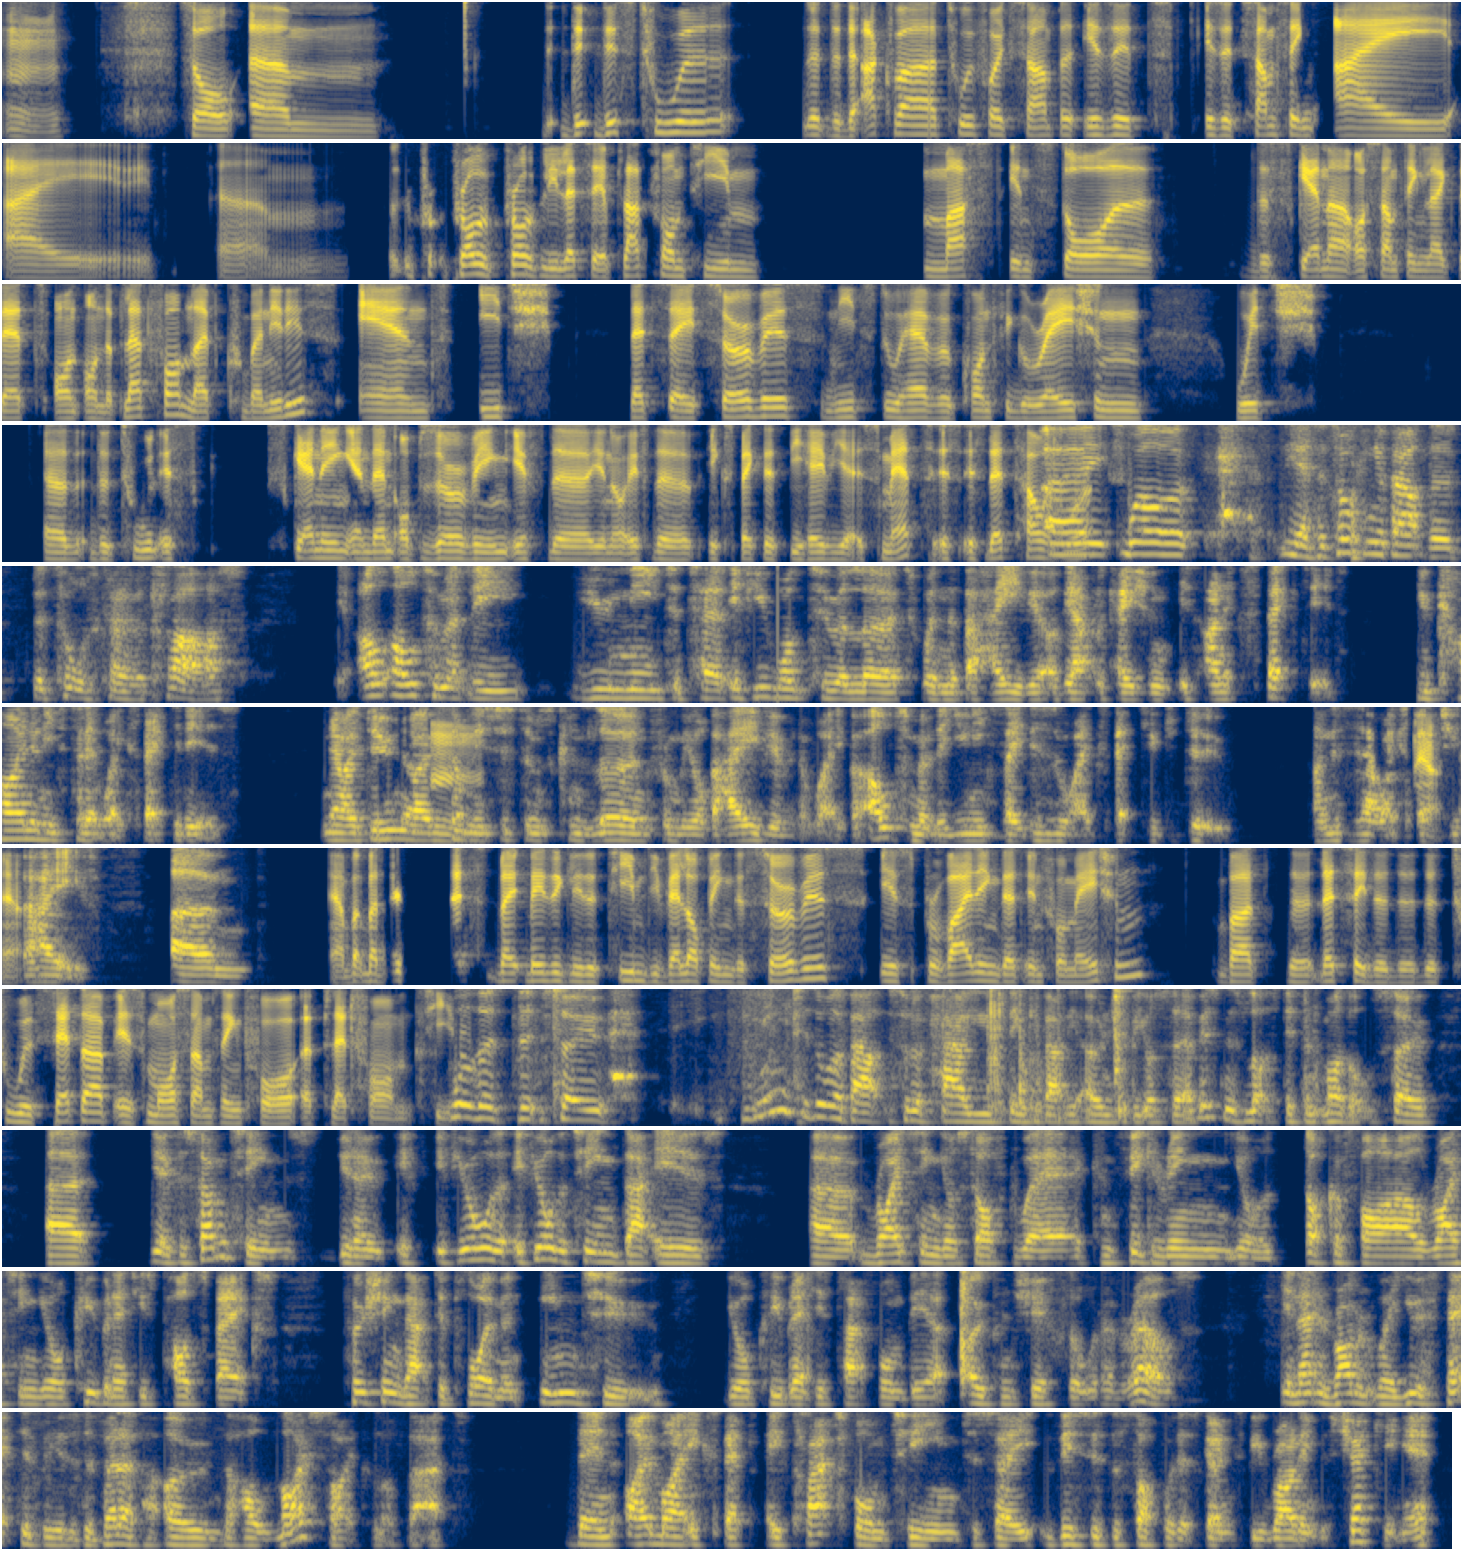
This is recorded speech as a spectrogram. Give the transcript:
Mm. So um, th- this tool, the, the, the Aqua tool, for example, is it is it something I I um, pro- probably let's say a platform team must install the scanner or something like that on, on the platform like Kubernetes and each let's say service needs to have a configuration which uh, the tool is scanning and then observing if the you know if the expected behavior is met. Is is that how it uh, works? well yeah so talking about the the tools kind of a class ultimately you need to tell if you want to alert when the behavior of the application is unexpected you kind of need to tell it what expected is now i do know mm. some of hmm. these systems can learn from your behavior in a way but ultimately you need to say this is what i expect you to do and this is how I expect yeah, you to behave. Um, yeah, but but that's basically the team developing the service is providing that information. But the, let's say the, the, the tool setup is more something for a platform team. Well, the, the, so for me, this is all about sort of how you think about the ownership of your service. And there's lots of different models. So, uh, you know, for some teams, you know, if, if you're the, if you're the team that is uh, writing your software, configuring your Docker file, writing your Kubernetes pod specs, pushing that deployment into your Kubernetes platform, via OpenShift or whatever else, in that environment where you effectively, as a developer, own the whole life cycle of that, then I might expect a platform team to say, this is the software that's going to be running, that's checking it.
